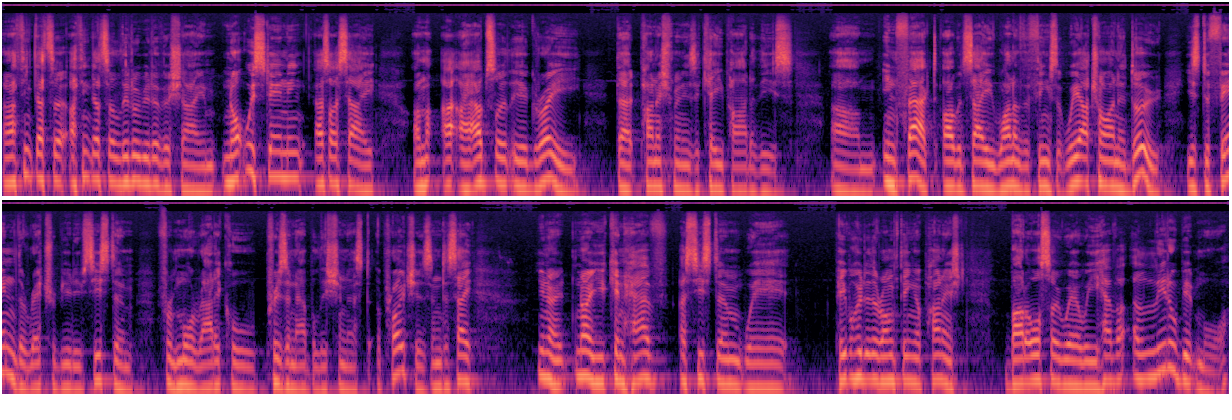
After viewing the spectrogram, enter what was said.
and I think that's a I think that's a little bit of a shame. Notwithstanding, as I say, I'm, I, I absolutely agree that punishment is a key part of this. Um, in fact, I would say one of the things that we are trying to do is defend the retributive system from more radical prison abolitionist approaches and to say, you know, no, you can have a system where people who do the wrong thing are punished, but also where we have a, a little bit more.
